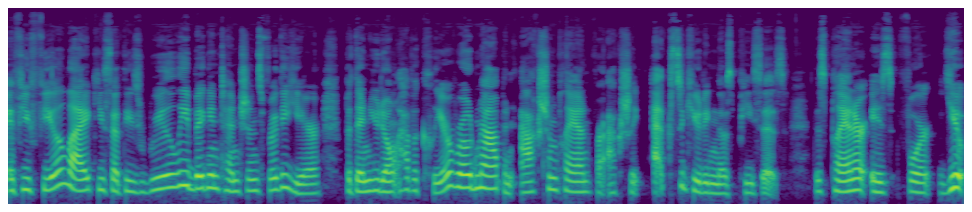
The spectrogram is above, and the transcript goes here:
if you feel like you set these really big intentions for the year, but then you don't have a clear roadmap and action plan for actually executing those pieces, this planner is for you.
